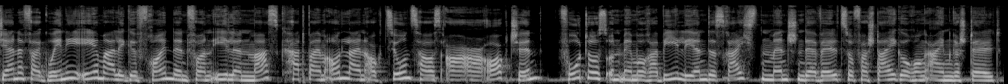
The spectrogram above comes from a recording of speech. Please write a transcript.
Jennifer Gwinney, ehemalige Freundin von Elon Musk, hat beim Online-Auktionshaus RR Auction Fotos und Memorabilien des reichsten Menschen der Welt zur Versteigerung eingestellt.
